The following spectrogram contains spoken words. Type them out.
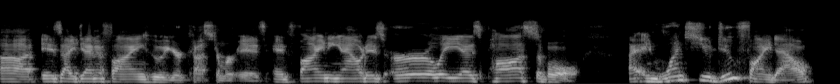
Uh, is identifying who your customer is and finding out as early as possible. Uh, and once you do find out,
